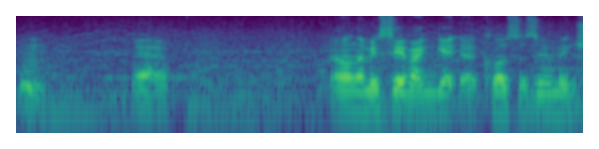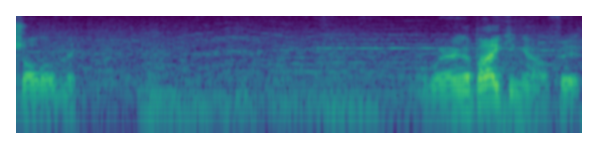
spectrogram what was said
Hmm. Yeah. Oh, let me see if I can get a close zoom in shot of me. I'm wearing a biking outfit.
